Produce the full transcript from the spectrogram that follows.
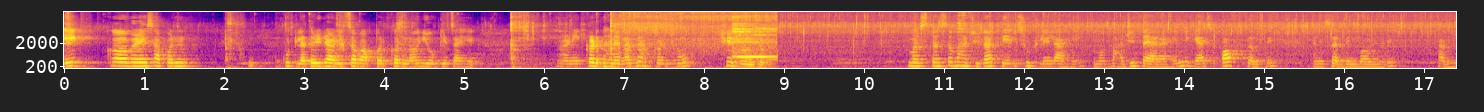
एक वेळेस आपण कुठल्या तरी डाळीचा वापर करणं योग्यच आहे. आणि कडधान्याला झाकण ठेवून शिजवून घेऊ मस्त असं भाजीला तेल सुटलेलं आहे. मग भाजी तयार आहे. मी गॅस ऑफ करते आणि सर्विंग बाउलमध्ये काढून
